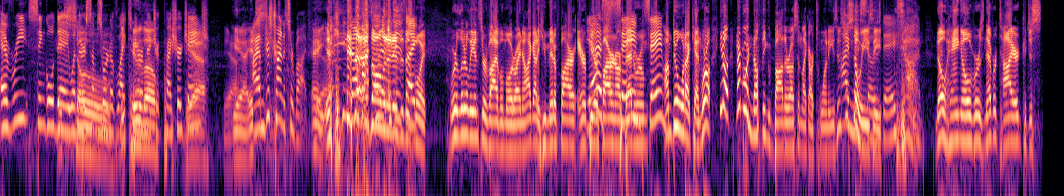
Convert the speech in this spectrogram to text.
every single day It's when there's some sort of like too, though. barometric pressure change. Yeah. Yeah. Yeah, it's, I'm just trying to survive. Hey, You know, that's all that it's at this like- point. We're literally in survival mode right now. I got a humidifier, air Yes, purifier in our same, bedroom. same. I'm doing what I can. We're all, you know, remember when nothing would bother us in like our 20s? It was just I so easy. God, no hangovers, never tired, could just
